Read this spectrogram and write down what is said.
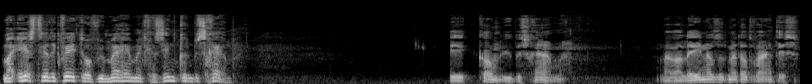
Maar eerst wil ik weten of u mij en mijn gezin kunt beschermen. Ik kan u beschermen. Maar alleen als het me dat waard is.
